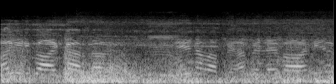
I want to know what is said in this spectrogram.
ਆ ਜਿਹੜੀ ਆਵਾਜ਼ ਕਰਦਾ ਇਹ ਨਵਾਂ ਪਿਆ ਪਹਿਲੇ ਆਵਾਜ਼ ਨਹੀਂ ਨਾ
